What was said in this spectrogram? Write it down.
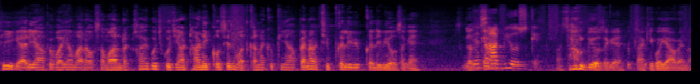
ठीक है यार यहाँ पे भाई हमारा सामान रखा है कुछ कुछ यहाँ ठाने की कोशिश मत करना क्योंकि यहाँ पे ना छिपकली विपकली भी हो सके। सांप भी हो उसके हाँ, सांप भी हो सके ताकि कोई आवे ना।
